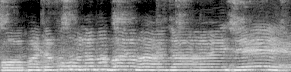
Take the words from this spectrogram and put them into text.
પોપટ ફૂલમાં ભરવા જાય છે.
